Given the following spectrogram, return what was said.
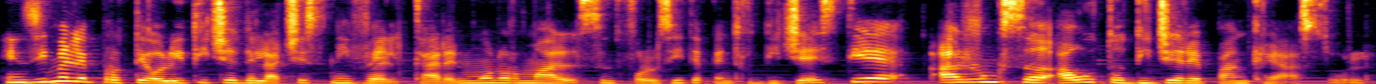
Enzimele proteolitice de la acest nivel, care în mod normal sunt folosite pentru digestie, ajung să autodigere pancreasul.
